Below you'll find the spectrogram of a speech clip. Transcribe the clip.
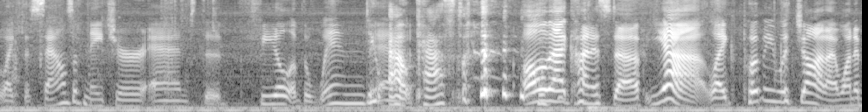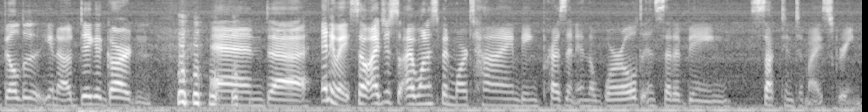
like, the sounds of nature and the feel of the wind You and outcast. all that kind of stuff. Yeah, like put me with John. I want to build a, you know, dig a garden. and uh, anyway, so I just I want to spend more time being present in the world instead of being sucked into my screen.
